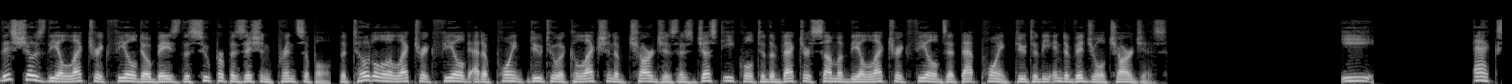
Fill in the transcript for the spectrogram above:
This shows the electric field obeys the superposition principle. The total electric field at a point due to a collection of charges is just equal to the vector sum of the electric fields at that point due to the individual charges. E x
